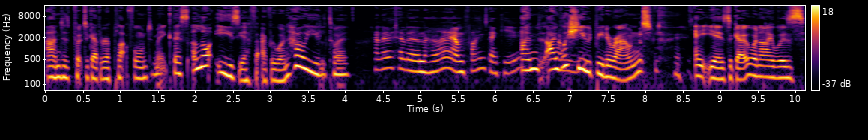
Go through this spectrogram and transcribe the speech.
and has put together a platform to make this a lot easier for everyone. How are you, Latoya? Hello, Helen. Hi, I'm fine, thank you. I'm, I How wish you? you'd been around eight years ago when I was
